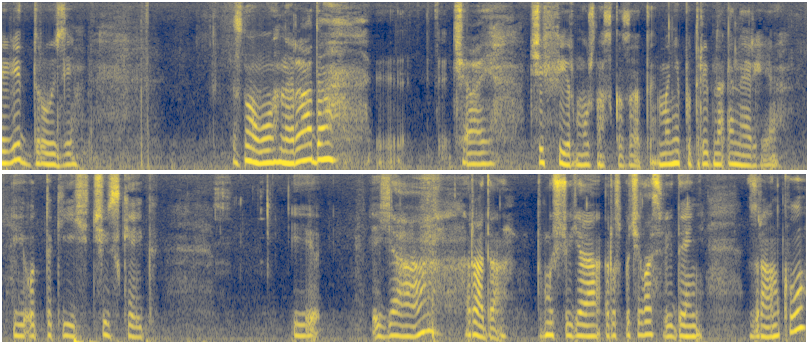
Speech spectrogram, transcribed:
Привіт, друзі. Знову не рада. Е, Чай, чефір, можна сказати. Мені потрібна енергія. І от такий чізкейк. І я рада, тому що я розпочала свій день зранку.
